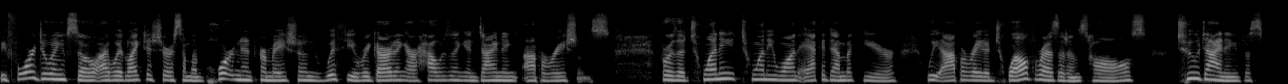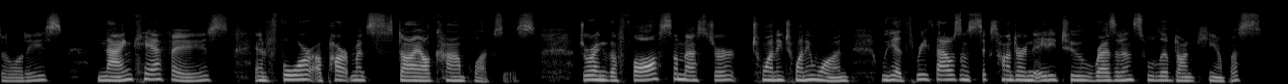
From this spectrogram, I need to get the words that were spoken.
Before doing so, I would like to share some important information with you regarding our housing and dining operations. For the 2021 academic year, we operated 12 residence halls, two dining facilities, nine cafes, and four apartment style complexes. During the fall semester 2021, we had 3,682 residents who lived on campus.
